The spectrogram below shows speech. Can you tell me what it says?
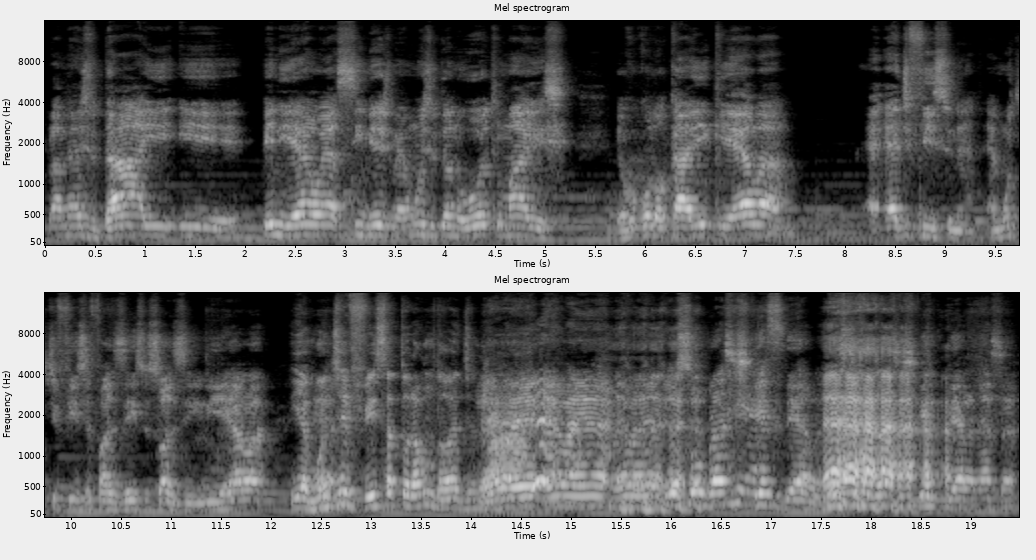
para me ajudar. E, e Peniel é assim mesmo, é um ajudando o outro, mas eu vou colocar aí que ela é, é difícil, né? É muito difícil fazer isso sozinho. E ela, E é muito É. difícil aturar um Dodge, né? ela é, ela é, ela é, eu sou o braço esquerdo dela. Eu sou o braço esquerdo dela nessa,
